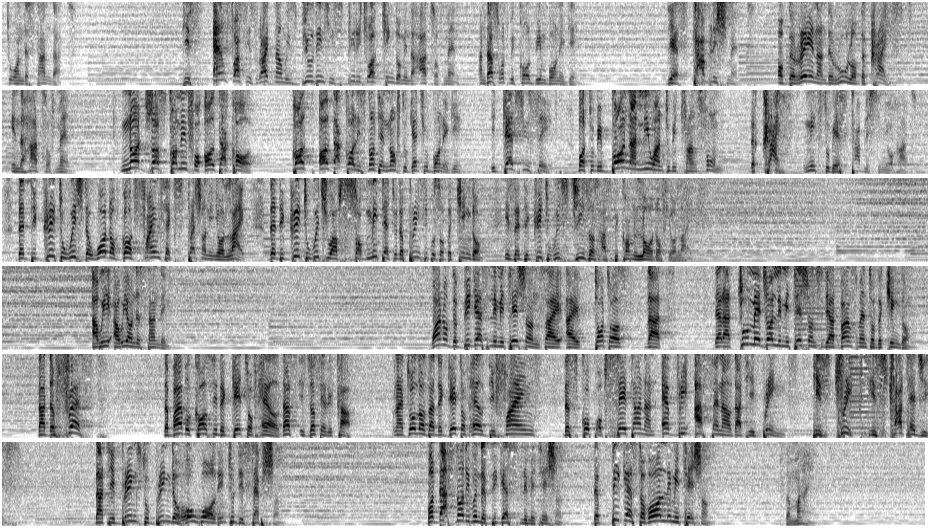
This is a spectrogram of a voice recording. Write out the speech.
to understand that. His emphasis right now is building his spiritual kingdom in the hearts of men. And that's what we call being born again. The establishment of the reign and the rule of the christ in the hearts of men. Not just coming for altar call. Cult, altar call is not enough to get you born again. It gets you saved. But to be born anew and to be transformed the Christ needs to be established in your heart. The degree to which the word of God finds expression in your life the degree to which you have submitted to the principles of the kingdom is the degree to which Jesus has become Lord of your life are we are we understanding One of the biggest limitations I, I taught us that there are two major limitations to the advancement of the kingdom. That the first, the Bible calls it the gate of hell. That is just a recap. And I told us that the gate of hell defines the scope of Satan and every arsenal that he brings. His tricks, his strategies that he brings to bring the whole world into deception. But that's not even the biggest limitation. The biggest of all limitation is the mind.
